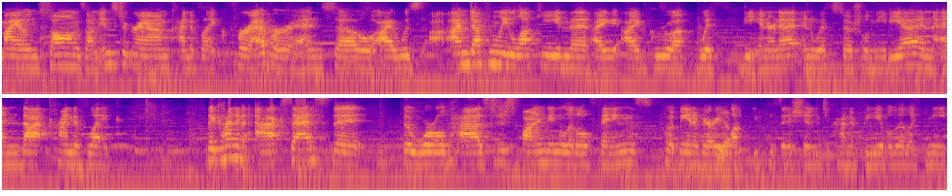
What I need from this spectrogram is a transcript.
my own songs on Instagram kind of like forever and so I was I'm definitely lucky in that I I grew up with the internet and with social media and and that kind of like the kind of access that the world has to just finding little things put me in a very Yeah. lucky position to kind of be able to like meet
